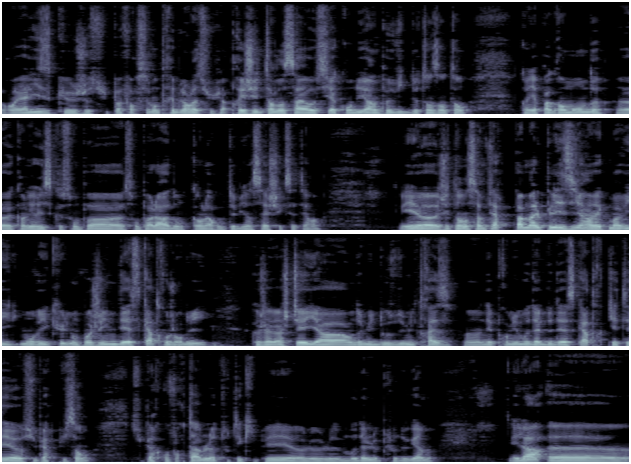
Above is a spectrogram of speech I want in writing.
réalise que je suis pas forcément très blanc là-dessus. Après j'ai tendance à aussi à conduire un peu vite de temps en temps quand il n'y a pas grand monde, euh, quand les risques sont pas sont pas là, donc quand la route est bien sèche, etc. Et euh, j'ai tendance à me faire pas mal plaisir avec mon véhicule. Donc moi j'ai une DS4 aujourd'hui que j'avais acheté il y a en 2012-2013, un des premiers modèles de DS4 qui était super puissant, super confortable, tout équipé, le, modèle le plus haut de gamme. Et là, euh,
